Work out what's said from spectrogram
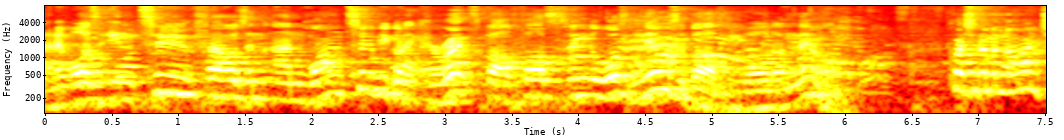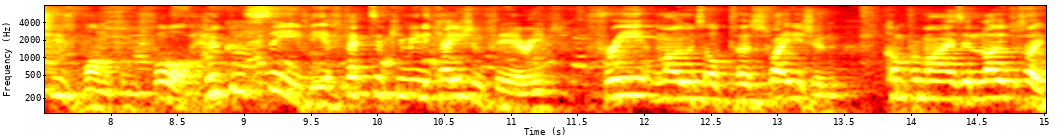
And it was in 2001. Two of you got it correct, but our fastest finger was Neil's above. Well done, Neil. Question number nine, choose one from four. Who conceived the effective communication theory, three modes of persuasion, compromising, lo- sorry,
